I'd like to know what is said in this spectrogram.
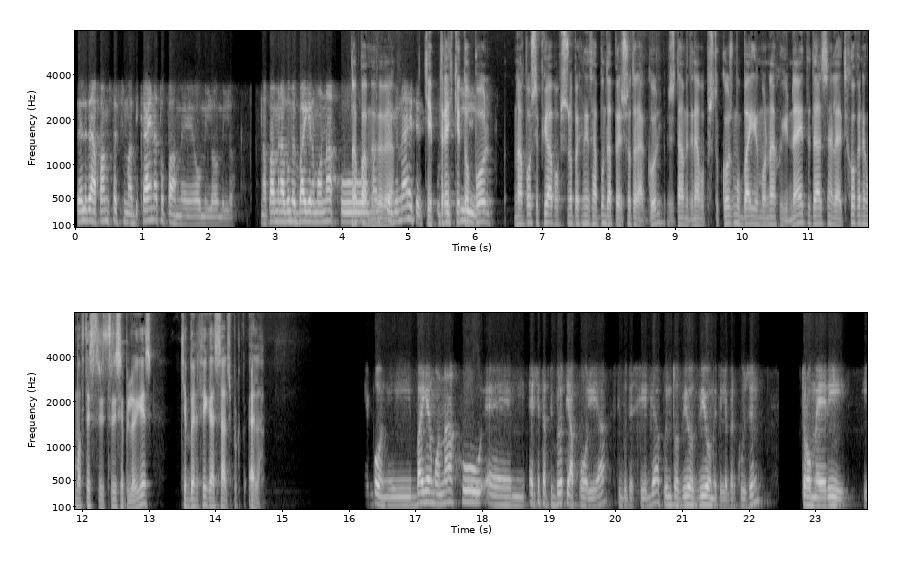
Θέλετε να πάμε στα σημαντικά ή να το πάμε όμιλο-όμιλο; Να πάμε να δούμε Bayern Μονάχου Να πάμε, Manchester βέβαια. United. Και που τρέχει και εκεί- το Πολ να πω σε ποιο άποψινό παιχνίδι θα μπουν τα περισσότερα γκολ. Ζητάμε την άποψη του κόσμου. Bayern Μονάχου United, Arsenal Leithofen. Έχουμε αυτές τις τρεις επιλογές. Και Benfica Salzburg. Έλα. Λοιπόν, η Bayern Μονάχου ε, έρχεται από την πρώτη απώλεια στην Bundesliga, που είναι το 2-2 με τη Leverkusen. Τρομερή η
